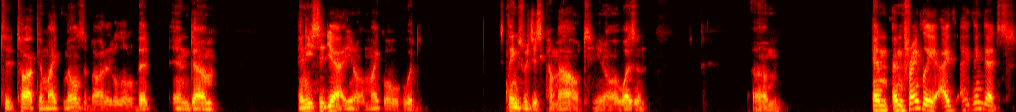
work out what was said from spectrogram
to talk to Mike Mills about it a little bit, and um, and he said, yeah, you know, Michael would things would just come out. You know, it wasn't. Um, and and frankly, I I think that's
